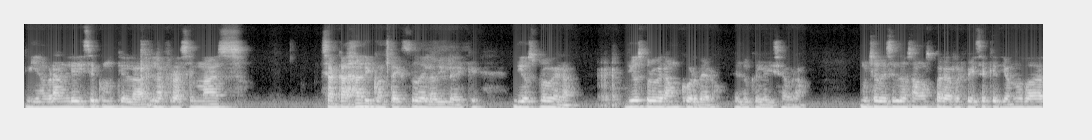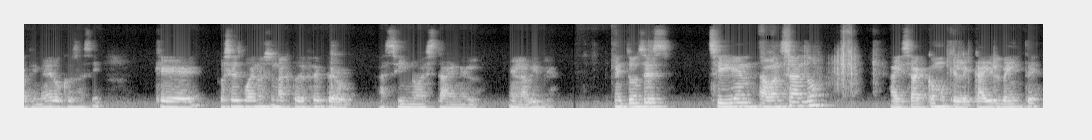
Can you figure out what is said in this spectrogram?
Y Abraham le dice como que la, la frase más sacada de contexto de la Biblia, de que Dios proveerá. Dios proveerá un cordero, es lo que le dice Abraham. Muchas veces lo usamos para referirse a que Dios nos va a dar dinero, cosas así, que pues es bueno, es un acto de fe, pero así no está en, el, en la Biblia. Entonces siguen avanzando, a Isaac como que le cae el 20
